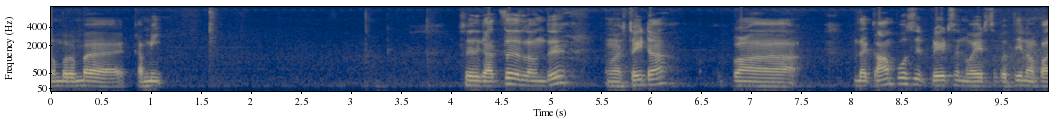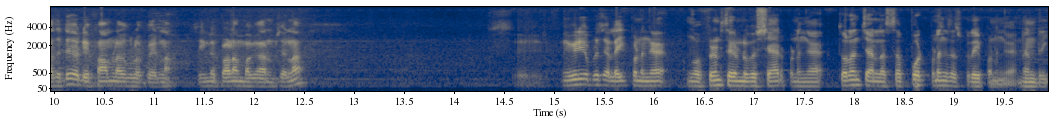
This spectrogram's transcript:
ரொம்ப ரொம்ப கம்மி. ஸோ இதுக்கு அடுத்ததில் வந்து நம்ம ஸ்ட்ரைட்டாக இப்போ இந்த காம்போசிட் பிளேட்ஸ் அண்ட் ஒயர்ஸை பற்றி நம்ம பார்த்துட்டு அப்படியே ஃபார்முலாக்குள்ளே போயிடலாம். சரிங்களா? ப்ராப்ளம் பார்க்க ஆரம்பிச்சிடலாம். இந்த வீடியோ பிடிச்சா லைக் பண்ணுங்கள் உங்கள் ஃப்ரெண்ட்ஸ் ரெண்டு பேர் ஷேர் பண்ணுங்கள் தொடர்ந்து சேனலை சப்போர்ட் பண்ணுங்கள் சப்ஸ்கிரைப் பண்ணுங்கள் நன்றி.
